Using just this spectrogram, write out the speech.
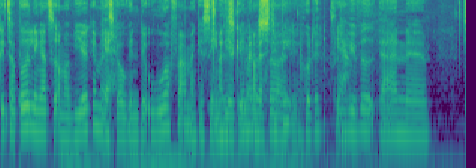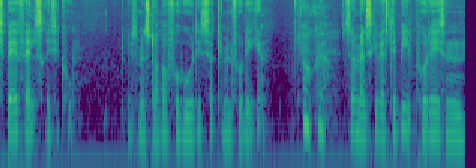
det tager både længere tid om at virke, man ja. skal jo vente uger, før man kan se en og virkning. Og skal man være stabil det på det, fordi ja. vi ved, der er en øh, tilbagefaldsrisiko. Hvis man stopper for hurtigt, så kan man få det igen. Okay. Så man skal være stabil på det i sådan,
